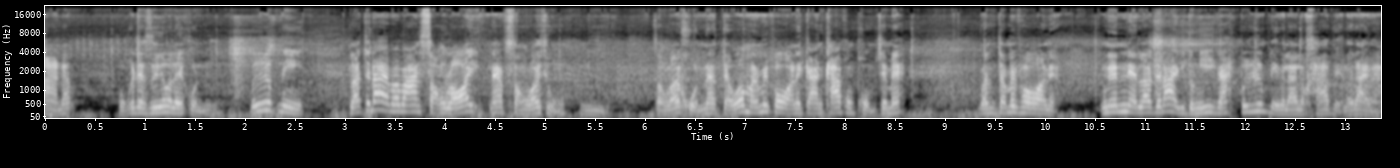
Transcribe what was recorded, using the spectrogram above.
มานะผมก็จะซื้อมาเลยขนปึ๊บนี่ เราจะได้ประมาณสองร้อยนะครับสองร้อยถุงนี่สองร้อยขนนะแต่ว่ามันไม่พอในการค้าของผมใช่ไหมมันจะไม่พอเนี่ยเงินเนี่ยเราจะได้อยู่ตรงนี้อีกนะปึ๊บเดี๋ยวเวลาเราค้าเนี่ยเราได้มา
